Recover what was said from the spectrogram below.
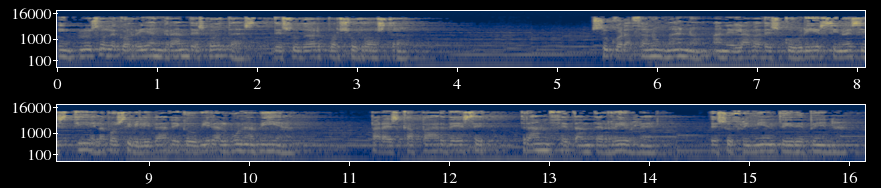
Incluso le corrían grandes gotas de sudor por su rostro. Su corazón humano anhelaba descubrir si no existía la posibilidad de que hubiera alguna vía para escapar de ese trance tan terrible de sufrimiento y de pena.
